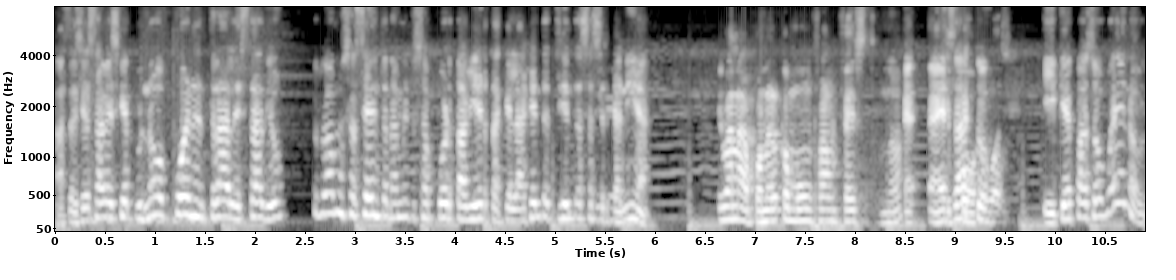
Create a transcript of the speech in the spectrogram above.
hasta decía, ¿sabes qué? Pues no pueden entrar al estadio, pues vamos a hacer entrenamientos a puerta abierta, que la gente sienta esa cercanía. Iban a poner como un fan fest, ¿no? Eh, exacto. ¿Y qué pasó? Bueno,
